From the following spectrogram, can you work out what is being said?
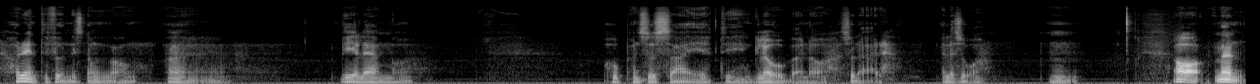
har det inte funnits någon gång. Eh, BLM och Open Society Global och sådär. Eller så. Mm. Ja, men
